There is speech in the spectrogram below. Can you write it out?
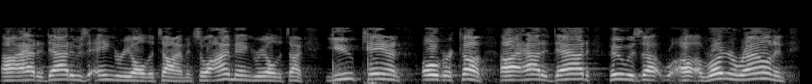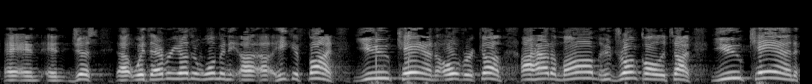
uh, I had a dad who was angry all the time, and so I'm angry all the time. You can overcome. Uh, I had a dad who was uh, uh, running around and, and, and just uh, with every other woman uh, he could find. You can overcome. I had a mom who drunk all the time. You can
